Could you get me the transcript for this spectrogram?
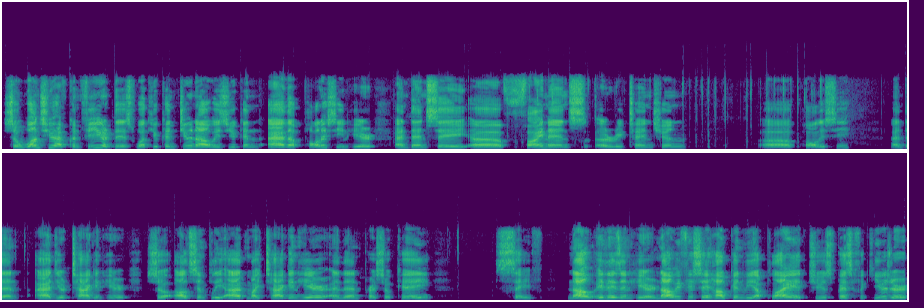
So once you have configured this what you can do now is you can add a policy in here and then say uh, finance uh, retention uh, policy and then add your tag in here. So I'll simply add my tag in here and then press OK. Save. Now it is in here. Now if you say how can we apply it to a specific user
